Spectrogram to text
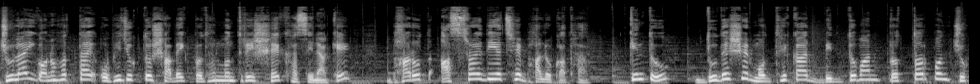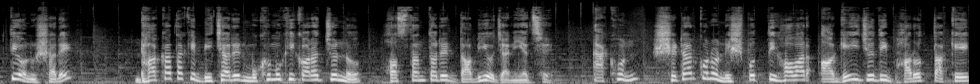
জুলাই গণহত্যায় অভিযুক্ত সাবেক প্রধানমন্ত্রী শেখ হাসিনাকে ভারত আশ্রয় দিয়েছে ভালো কথা। কিন্তু দুদেশের মধ্যেকার বিদ্যমান প্রত্যর্পণ চুক্তি অনুসারে ঢাকা তাকে বিচারের মুখোমুখি করার জন্য হস্তান্তরের দাবিও জানিয়েছে। এখন সেটার কোনো নিষ্পত্তি হওয়ার আগেই যদি ভারত তাকে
